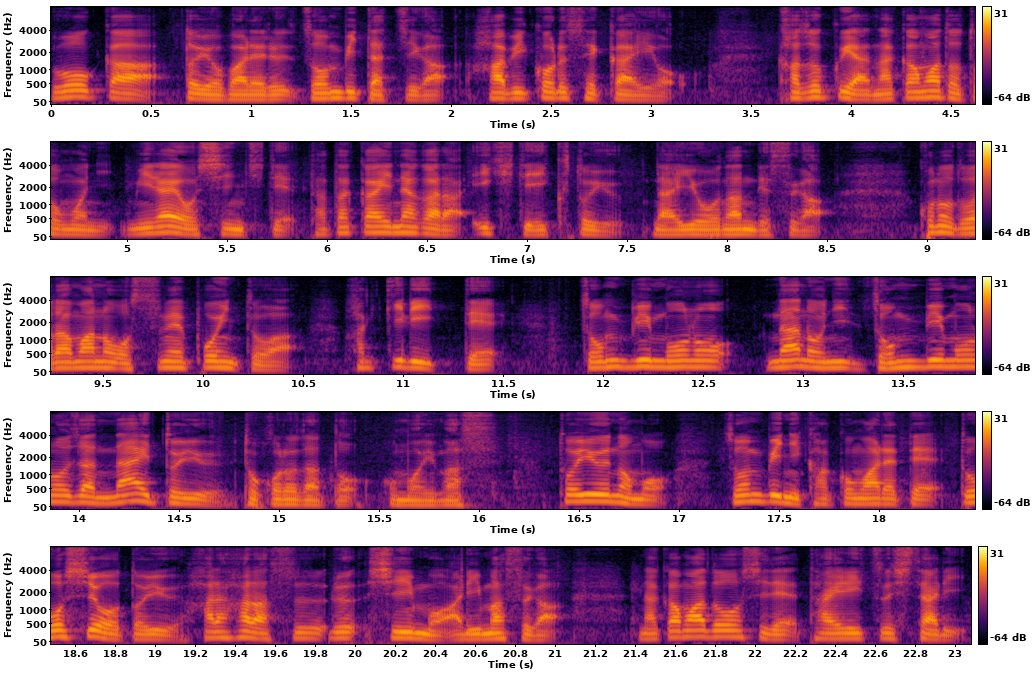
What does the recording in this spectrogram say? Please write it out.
ウォーカーと呼ばれるゾンビたちがはびこる世界を家族や仲間と共に未来を信じて戦いながら生きていくという内容なんですがこのドラマのおすすめポイントははっきり言ってゾンビものなのにゾンビものじゃないというところだと思います。というのもゾンビに囲まれてどうしようというハラハラするシーンもありますが仲間同士で対立したり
